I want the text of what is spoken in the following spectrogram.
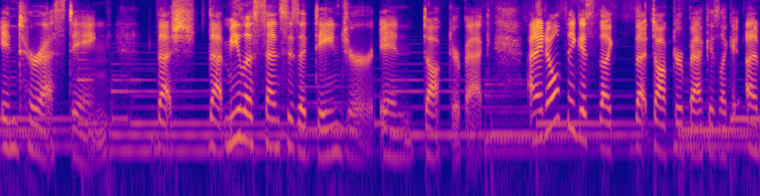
interesting that sh- that Mila senses a danger in Dr. Beck, and I don't think it's like that Dr. Beck is like a, a,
